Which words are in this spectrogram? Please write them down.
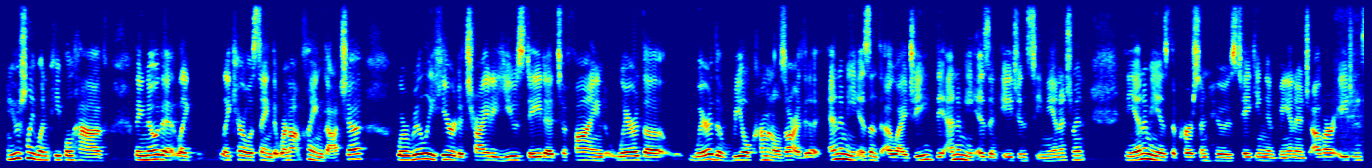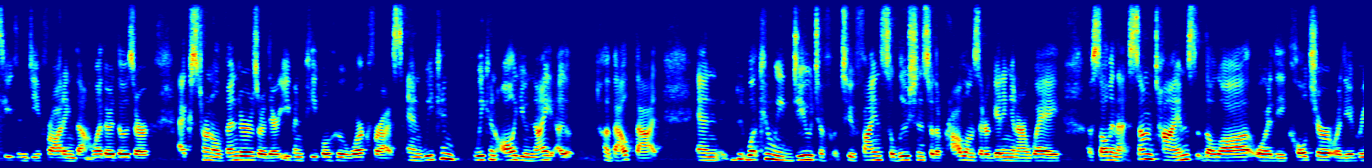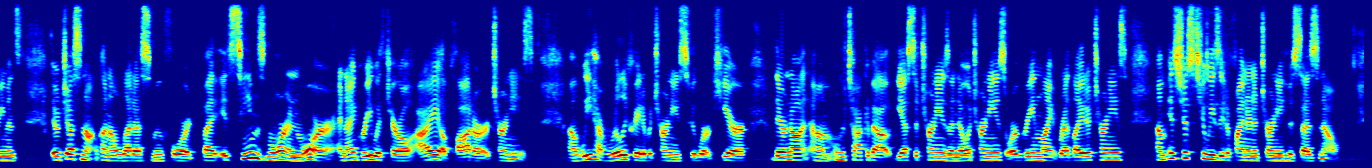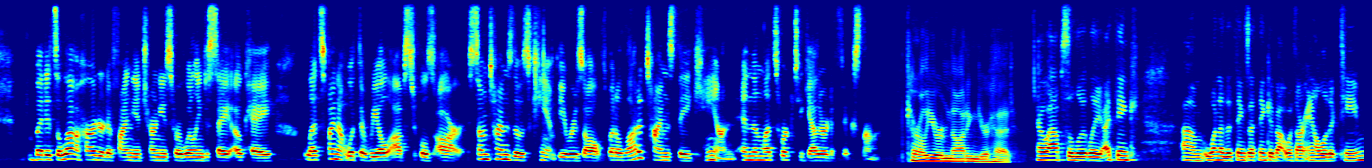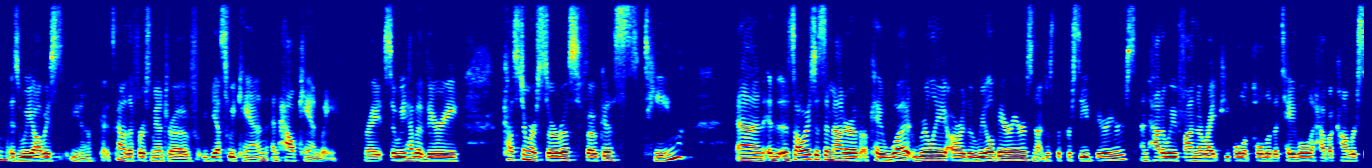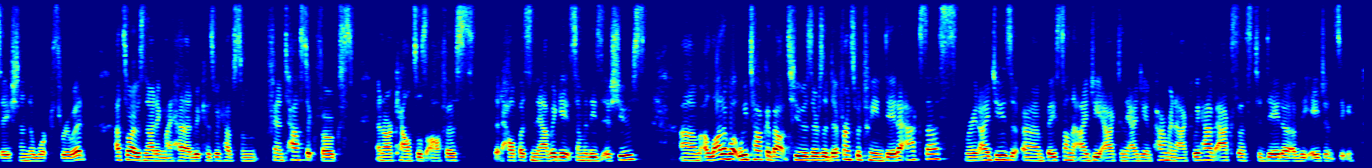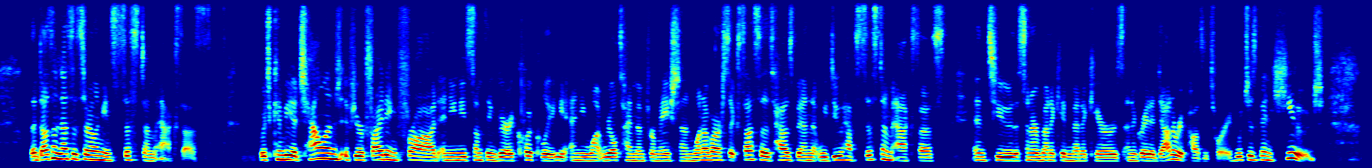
usually when people have they know that like like carol was saying that we're not playing gotcha. We're really here to try to use data to find where the where the real criminals are. The enemy isn't the oig the enemy isn't agency management. The enemy is the person who's taking advantage of our agencies and defrauding them whether those are external vendors or they're even people who work for us. And we can we can all unite uh, about that. And what can we do to, to find solutions to the problems that are getting in our way of solving that? Sometimes the law or the culture or the agreements they're just not going to let us move forward. But it seems more and more and i agree with carol i applaud our attorneys. Uh, we have really creative attorneys who work here. They're not um, we talk about yes attorneys and no attorneys or green light red light attorneys. Um, it's just too easy to find an attorney who says no but it's a lot harder to find the attorneys who are willing to say, okay, let's find out what the real obstacles are. Sometimes those can't be resolved, but a lot of times they can. And then let's work together to fix them. Carol, you are nodding your head. Oh, absolutely. I think um, one of the things I think about with our analytic team is we always, you know, it's kind of the first mantra of yes, we can, and how can we, right? So we have a very customer service focused team and, and it's always just a matter of, okay, what really are the real barriers, not just the perceived barriers? And how do we find the right people to pull to the table to have a conversation to work through it? That's why I was nodding my head because we have some fantastic folks in our counsel's office that help us navigate some of these issues. Um, a lot of what we talk about too is there's a difference between data access, right? IG's uh, based on the IG Act and the IG Empowerment Act, we have access to data of the agency. That doesn't necessarily mean system access which can be a challenge if you're fighting fraud and you need something very quickly and you want real time information. One of our successes has been that we do have system access into the Center of Medicaid Medicare's integrated data repository, which has been huge.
